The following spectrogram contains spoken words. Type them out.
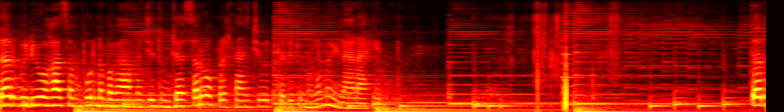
तर व्हिडिओ हा संपूर्ण बघा म्हणजे तुमच्या सर्व प्रश्नांची उत्तरे तुम्हाला मिळणार आहेत. तर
